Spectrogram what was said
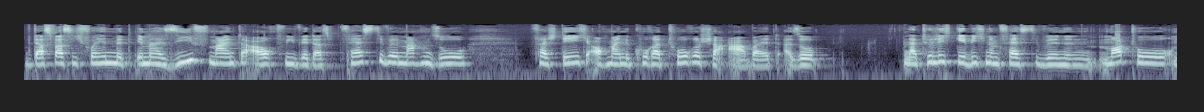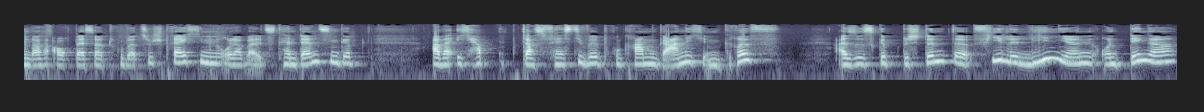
das, was ich vorhin mit immersiv meinte, auch wie wir das Festival machen, so verstehe ich auch meine kuratorische Arbeit. Also natürlich gebe ich einem Festival ein Motto, um da auch besser drüber zu sprechen oder weil es Tendenzen gibt. Aber ich habe das Festivalprogramm gar nicht im Griff. Also es gibt bestimmte viele Linien und Dinge,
